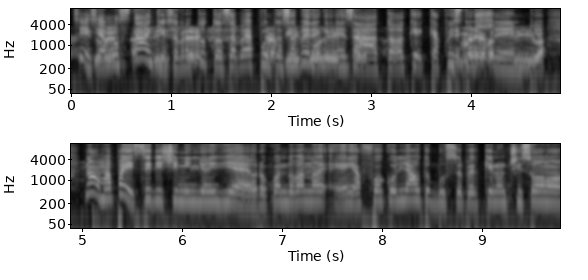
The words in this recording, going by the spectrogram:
Sì, siamo stanchi soprattutto sap- appunto sapere che, esatto, che, che a questo scempio. No, ma poi 16 milioni di euro quando vanno a fuoco gli autobus perché non ci sono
